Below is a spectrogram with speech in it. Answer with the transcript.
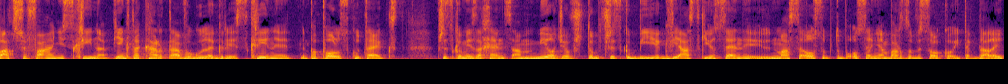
patrzę fajnie, screena, piękna karta w ogóle gry, screeny, po polsku, tekst, wszystko mnie zachęca, miodzio, to wszystko bije, gwiazdki, oceny, masę osób to oceniam bardzo wysoko i tak dalej.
